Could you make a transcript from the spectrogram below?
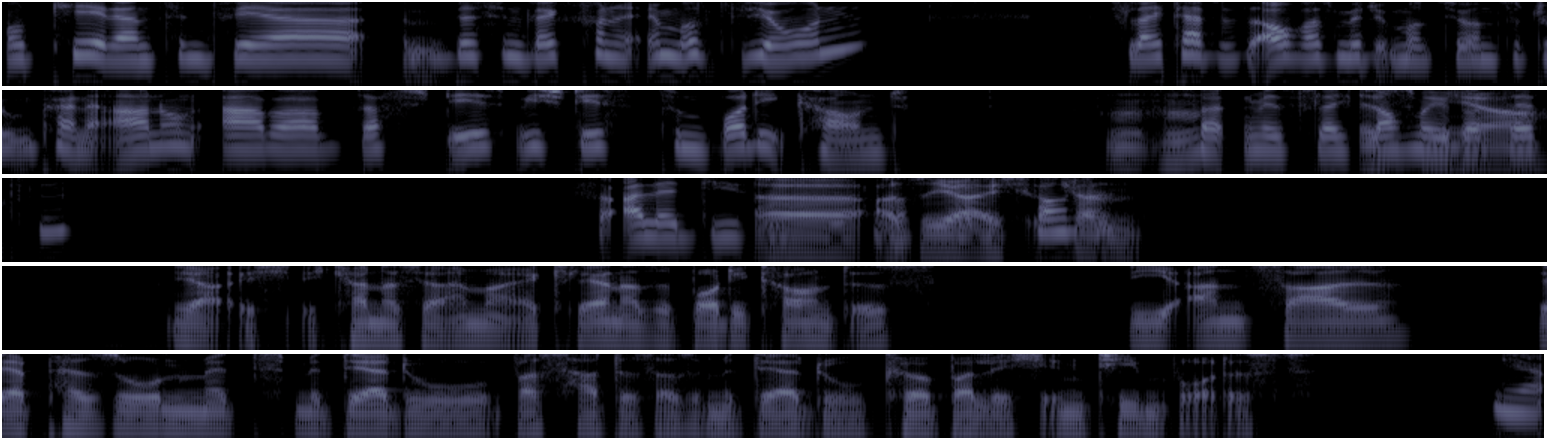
Okay, dann sind wir ein bisschen weg von den Emotionen. Vielleicht hat es auch was mit Emotionen zu tun, keine Ahnung. Aber was stehst, wie stehst du zum Bodycount? Mhm. Sollten wir es vielleicht nochmal übersetzen? Für alle, die es nicht Äh, wissen, also ja, ich, ich kann. ist. Ja, ich, ich kann das ja einmal erklären. Also Bodycount ist die Anzahl der Personen, mit, mit der du was hattest, also mit der du körperlich intim wurdest. Ja.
